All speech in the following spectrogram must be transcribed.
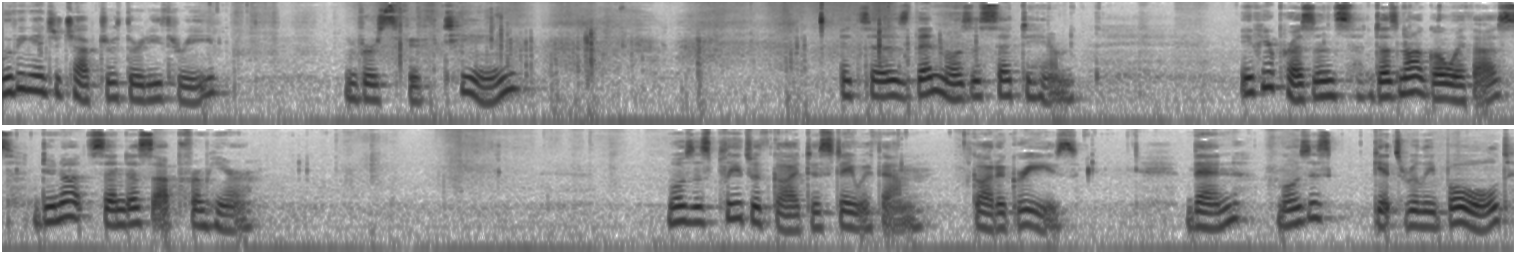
Moving into chapter 33, verse 15, it says Then Moses said to him, If your presence does not go with us, do not send us up from here. Moses pleads with God to stay with them. God agrees. Then Moses gets really bold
